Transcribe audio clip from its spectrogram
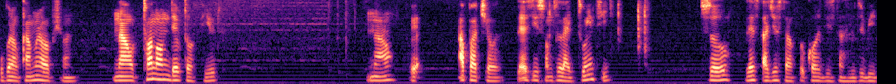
open up camera option. Now turn on depth of field. Now we aperture. Let's use something like 20 so let's adjust our focus distance a little bit.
